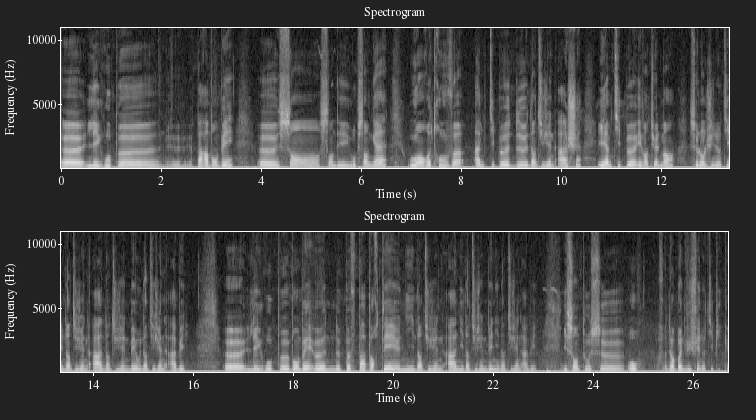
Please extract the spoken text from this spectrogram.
Euh, les groupes euh, euh, parabombés euh, sont, des groupes sanguins où on retrouve un petit peu d'antigène H et un petit peu éventuellement, selon le génotype, d'antigène A, d'antigène B ou d'antigène AB. Euh, les groupes euh, bombés, eux, ne peuvent pas porter euh, ni d'antigène A, ni d'antigène B, ni d'antigène AB. Ils sont tous euh, hauts, enfin, d'un point de vue phénotypique.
